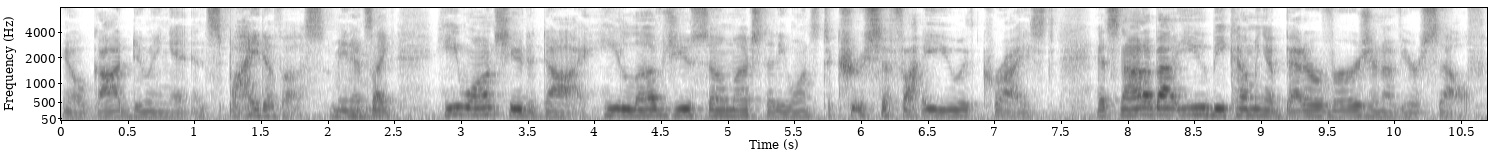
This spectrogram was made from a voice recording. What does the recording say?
you know, God doing it in spite of us. I mean, it's mm-hmm. like he wants you to die. He loves you so much that he wants to crucify you with Christ. It's not about you becoming a better version of yourself.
